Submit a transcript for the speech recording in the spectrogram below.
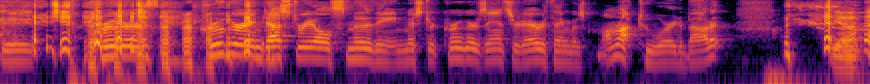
the Just- Kruger Just- Kruger Industrial Smoothing. Mr. Kruger's answer to everything was, "I'm not too worried about it." Yeah.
